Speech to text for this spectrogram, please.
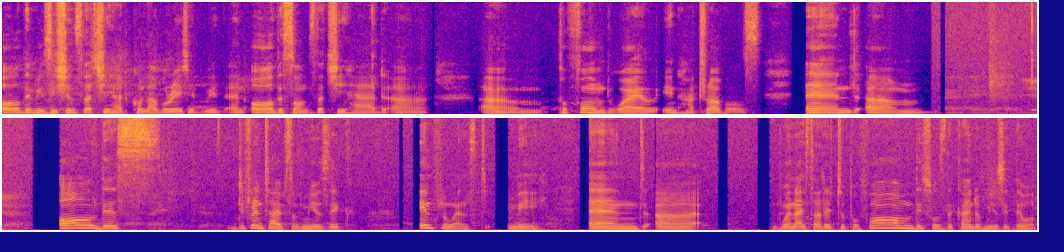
all the musicians that she had collaborated with and all the songs that she had uh, um, performed while in her travels. And um, all this different types of music influenced me. And uh, when I started to perform, this was the kind of music they were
